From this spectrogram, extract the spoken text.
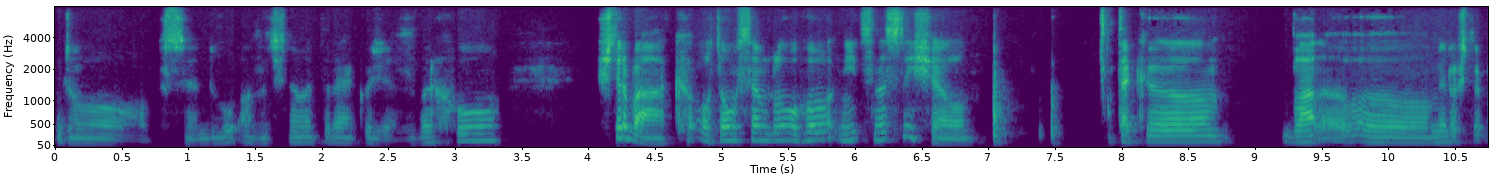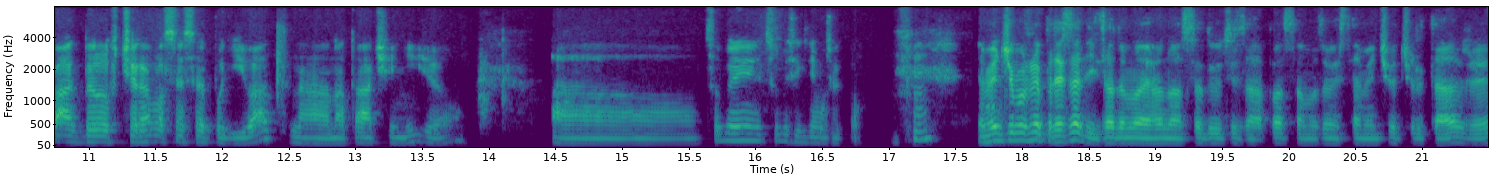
dopředu a začneme teda jakože z vrchu. Štrbák, o tom jsem dlouho nic neslyšel. Tak uh, Vlá, uh, Miro Štrbák byl včera vlastně se podívat na natáčení, že jo? A co by, co by si k němu řekl? Hm? Nevím, či můžeme prezadit za na jeho následující zápas, samozřejmě se tam menšího črta, že?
